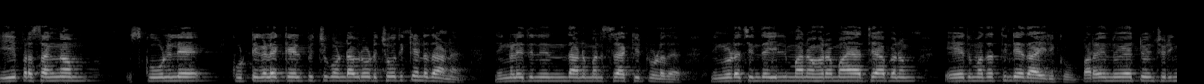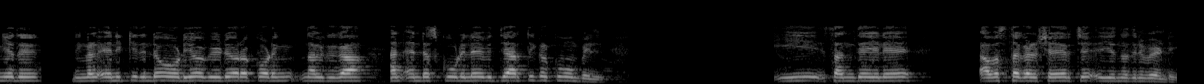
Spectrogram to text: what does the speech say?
ഈ പ്രസംഗം സ്കൂളിലെ കുട്ടികളെ കേൾപ്പിച്ചുകൊണ്ട് അവരോട് ചോദിക്കേണ്ടതാണ്. നിങ്ങൾ ഇതിൽ നിന്ന് എന്താണ് മനസ്സിലാക്കിയിട്ടുള്ളത്? നിങ്ങളുടെ ചിന്തയിൽ മനോഹരമായ അധ്യാപനം ഏതു മതത്തിന്റേതായിരിക്കും പറയുന്നു ഏറ്റവും ചുരുങ്ങിയത് നിങ്ങൾ എനിക്ക് ഇതിന്റെ ഓഡിയോ വീഡിയോ റെക്കോർഡിംഗ് നൽകുക ഞാൻ എന്റെ സ്കൂളിലെ വിദ്യാർത്ഥികൾക്ക് മുമ്പിൽ. ഈ സന്ധ്യയിലെ അവസ്ഥകൾ ഷെയർ ചെയ്യുന്നതിനു വേണ്ടി.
